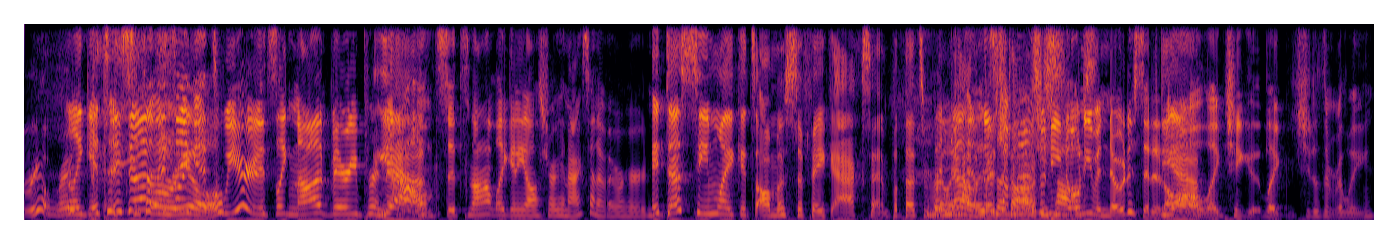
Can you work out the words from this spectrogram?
real, right? Like it's it's, It's, for it's like real. it's weird. It's like not very pronounced. It's not like any Australian accent I've ever heard. it does seem like it's almost a fake accent, but that's But really no, how and it's there's like sometimes talks. when you talks. don't even notice it at Yeah. all. Like she like she doesn't really.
